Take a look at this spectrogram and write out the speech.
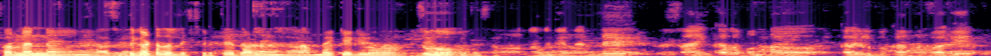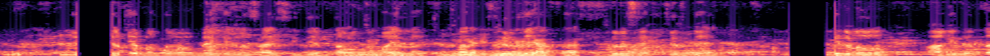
ಸರ್ ನಿನ್ನೆ ಸಿದ್ಧಘಟ್ಟದಲ್ಲಿ ಚಿರತೆ ದಾಳಿಯಿಂದ ಮೇಕೆಗಳು ಜೀವ ಹೋಗಿದೆ ಸರ್. ನನಗೆ ನಿನ್ನೆ ಸಾಯಂಕಾಲ ಬಂದ ಕರೆಗಳ ಮುಖಾಂತರವಾಗಿ ಚಿರತೆ ಬಂದು ಮೇಕೆಗಳನ್ನ ಸಾಯಿಸಿದೆ ಅಂತ ಒಂದು ಮಾಹಿತಿ ಚಿರತೆ ಚಿರತೆ ಚಿರತೆ ಆಗಿದೆ ಅಂತ.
